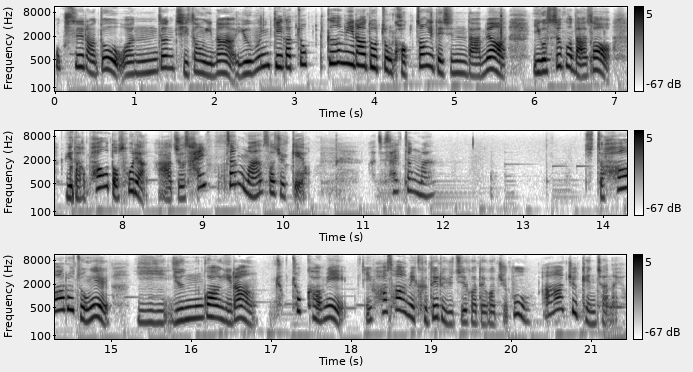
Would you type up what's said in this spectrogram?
혹시라도 완전 지성이나 유분기가 조금이라도 좀 걱정이 되신다면 이거 쓰고 나서 위에다가 파우더 소량 아주 살짝만 써줄게요. 아주 살짝만. 진짜 하루 종일 이 윤광이랑 촉촉함이 이 화사함이 그대로 유지가 돼가지고 아주 괜찮아요.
